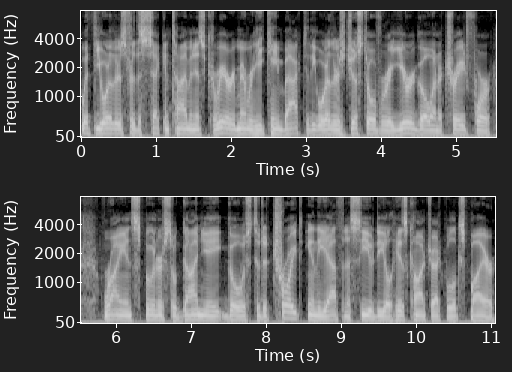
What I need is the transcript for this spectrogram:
with the Oilers for the second time in his career. Remember, he came back to the Oilers just over a year ago in a trade for Ryan Spooner. So Gagne goes to Detroit in the Athanasiou deal. His contract will expire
